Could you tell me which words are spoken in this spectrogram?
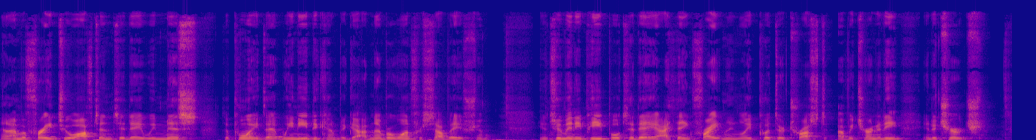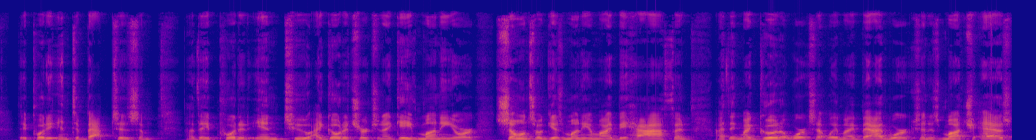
And I'm afraid too often today we miss the point that we need to come to God. Number one, for salvation. Know, too many people today, I think, frighteningly put their trust of eternity into church. They put it into baptism. Uh, they put it into, I go to church and I gave money, or so and so gives money on my behalf. And I think my good works that way, my bad works. And as much as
